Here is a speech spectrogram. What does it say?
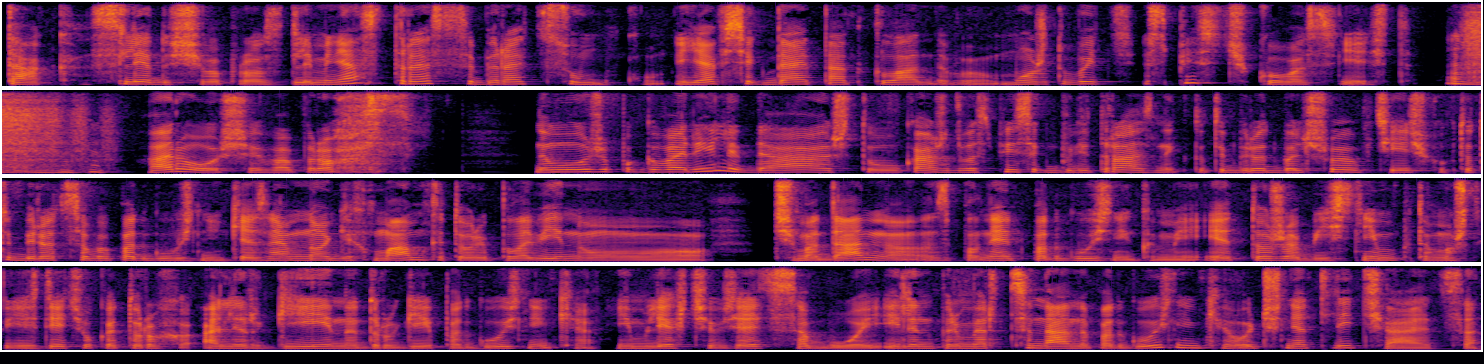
Так, следующий вопрос. Для меня стресс собирать сумку. Я всегда это откладываю. Может быть, списочек у вас есть? Хороший вопрос. Но мы уже поговорили, да, что у каждого список будет разный. Кто-то берет большую аптечку, кто-то берет с собой подгузники. Я знаю многих мам, которые половину чемодан э, заполняют подгузниками. И это тоже объяснимо, потому что есть дети, у которых аллергии на другие подгузники, им легче взять с собой. Или, например, цена на подгузники очень отличается.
